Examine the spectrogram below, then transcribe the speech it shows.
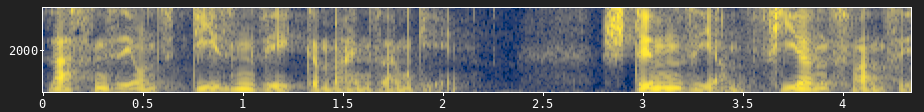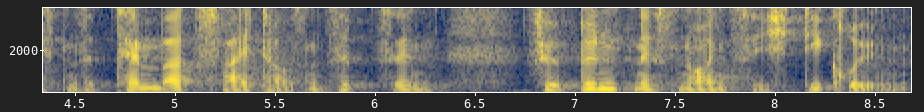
Lassen Sie uns diesen Weg gemeinsam gehen. Stimmen Sie am 24. September 2017 für Bündnis 90 Die Grünen.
